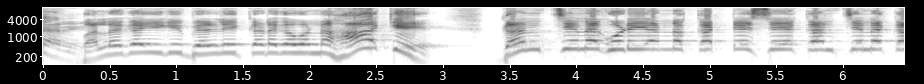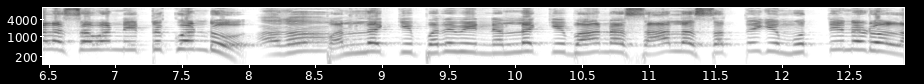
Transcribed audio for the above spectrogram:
ಯಾರೇ? ಬಲಗೈಗೆ ಬೆಳ್ಳಿ ಕಡಗವನ್ನು ಹಾಕಿ ಗಂಚಿನ ಗುಡಿಯನ್ನು ಕಟ್ಟಿಸಿ ಕಂಚಿನ ಕಳಸವನ್ನಿಟ್ಟುಕೊಂಡು ಪಲ್ಲಕ್ಕಿ ಪದವಿ ನೆಲ್ಲಕ್ಕಿ ಬಾಣ ಸಾಲ ಸತ್ತಿಗೆ ಮುತ್ತಿ ನಡುವಲ್ಲ.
